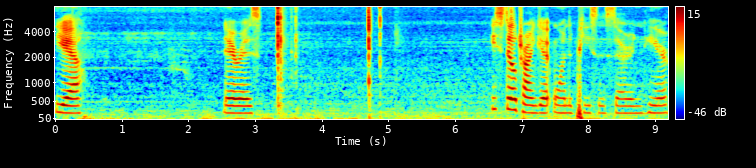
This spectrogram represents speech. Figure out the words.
Yeah. There is. He's still trying to get one of the pieces that are in here.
